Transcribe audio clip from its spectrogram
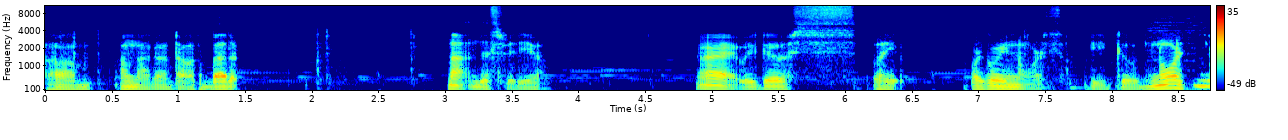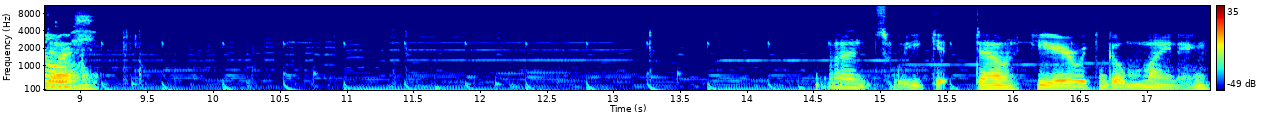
um, I'm not going to talk about it. Not in this video. All right, we go. S wait, we're going north. We go north. North. down. Once we get down here, we can go mining.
